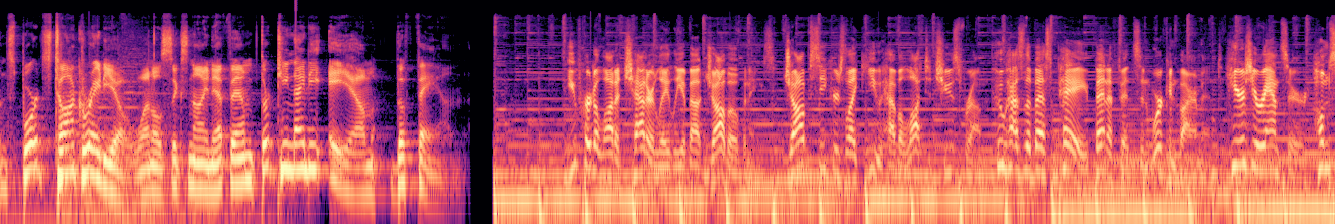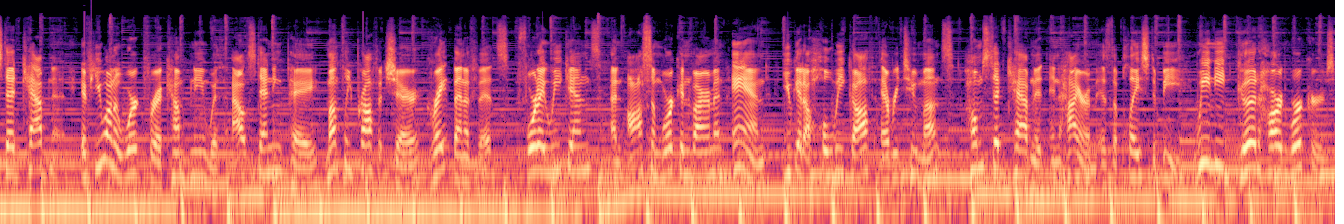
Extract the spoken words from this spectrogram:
on Sports Talk Radio, 1069 FM, 1390 AM, The Fan. You've heard a lot of chatter lately about job openings. Job seekers like you have a lot to choose from. Who has the best pay, benefits, and work environment? Here's your answer Homestead Cabinet. If you want to work for a company with outstanding pay, monthly profit share, great benefits, four day weekends, an awesome work environment, and you get a whole week off every two months, Homestead Cabinet in Hiram is the place to be. We need good, hard workers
